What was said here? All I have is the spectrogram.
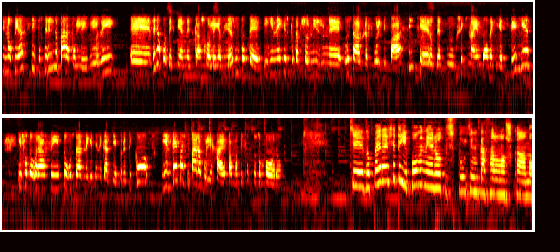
την οποία σε υποστηρίζουν πάρα πολύ. Δηλαδή ε, δεν έχω δεχτεί αρνητικά σχόλια για δουλειές μου ποτέ. Οι γυναίκες που τα ψωνίζουν γουστάρουν full τη φάση, χαίρονται που ξεκινάει η μόδα και για τις ίδιες. Οι φωτογράφοι το γουστάρουν γιατί είναι κάτι διαφορετικό. Γενικά υπάρχει πάρα πολύ hype άμα μπεις σε αυτό το χώρο. Και εδώ πέρα έρχεται η επόμενη ερώτηση που γενικά θέλω να σου κάνω.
